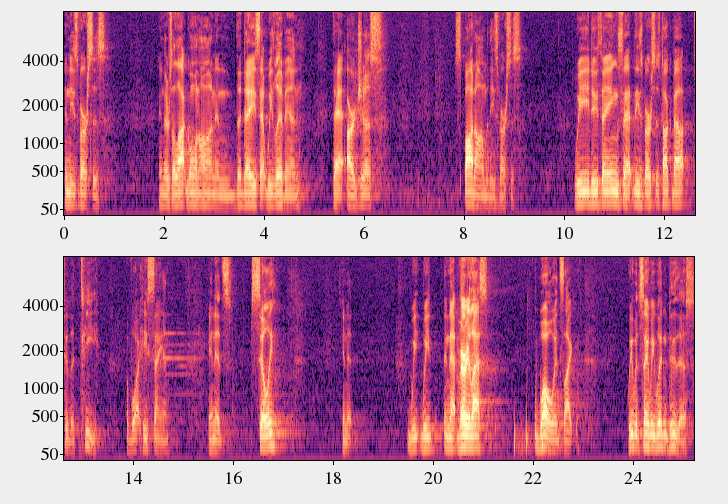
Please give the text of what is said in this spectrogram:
in these verses, and there's a lot going on in the days that we live in that are just spot on with these verses. We do things that these verses talk about to the T of what he's saying. And it's silly. And it we, we in that very last whoa, it's like we would say we wouldn't do this,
